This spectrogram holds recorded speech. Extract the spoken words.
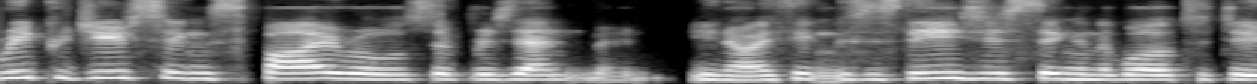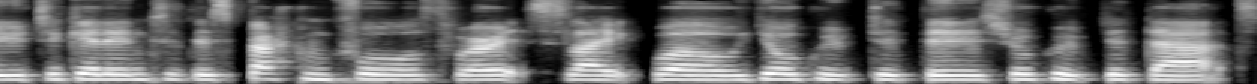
reproducing spirals of resentment. You know, I think this is the easiest thing in the world to do to get into this back and forth where it's like, well, your group did this, your group did that.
